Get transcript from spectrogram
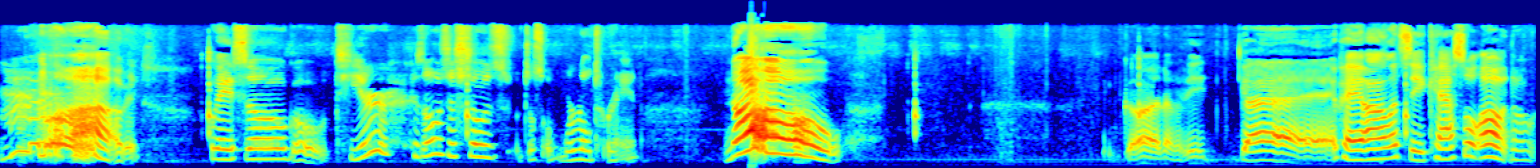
Okay. Okay, so go here because those just shows just a world terrain. No. God, I'm a guy. Okay, uh, let's see. Castle. Oh, no.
